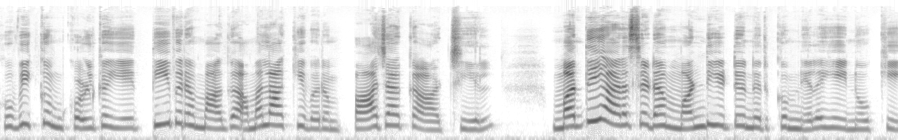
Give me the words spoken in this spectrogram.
குவிக்கும் கொள்கையை தீவிரமாக அமலாக்கி வரும் பாஜக ஆட்சியில் மத்திய அரசிடம் மண்டியிட்டு நிற்கும் நிலையை நோக்கி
